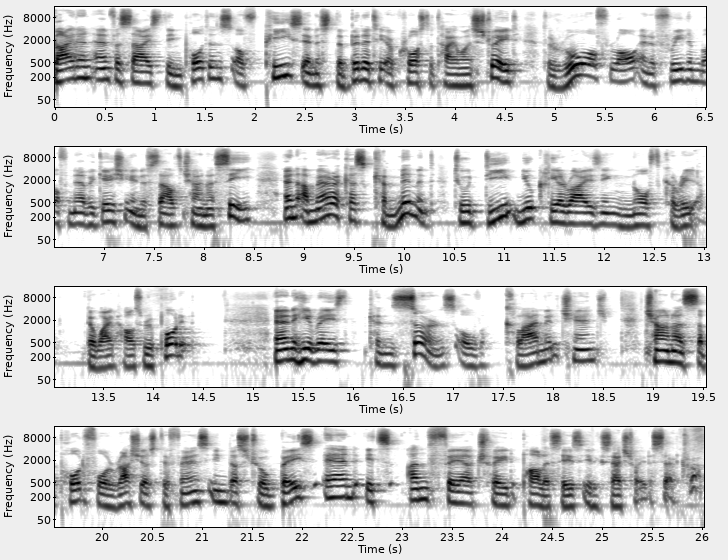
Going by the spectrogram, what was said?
Biden emphasized the importance of peace and stability across the Taiwan Strait, the rule of law and the freedom of navigation in the South China Sea, and America's commitment to denuclearizing North Korea, the White House reported. And he raised concerns over climate change, China's support for Russia's defense industrial base, and its unfair trade policies, etc., etc.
